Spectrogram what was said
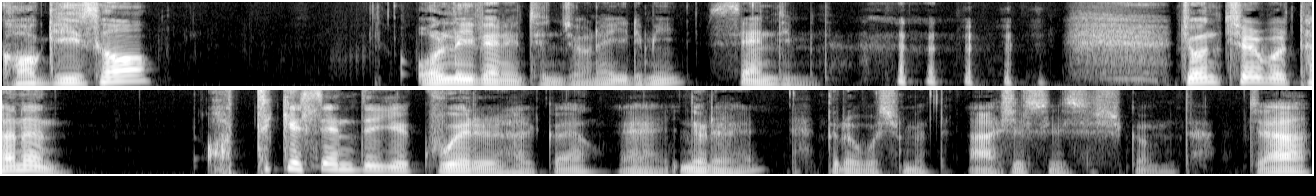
거기서 올리비아 뉴튼 존의 이름이 샌디입니다. 존 트래볼타는 어떻게 샌디에게 구애를 할까요? 네, 이 노래 들어보시면 아실 수 있으실 겁니다. 자,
